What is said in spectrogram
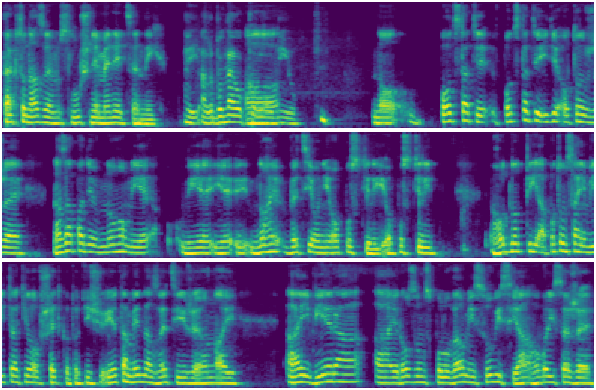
tak to nazvem slušne menej cenných. Hej, alebo neokolóniu. No, v podstate, v podstate ide o to, že na západe v mnohom je, je, je, mnohé veci oni opustili. Opustili hodnoty a potom sa im vytratilo všetko. Totiž je tam jedna z vecí, že on aj, aj viera, aj rozum spolu veľmi súvisia. Hovorí sa, že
